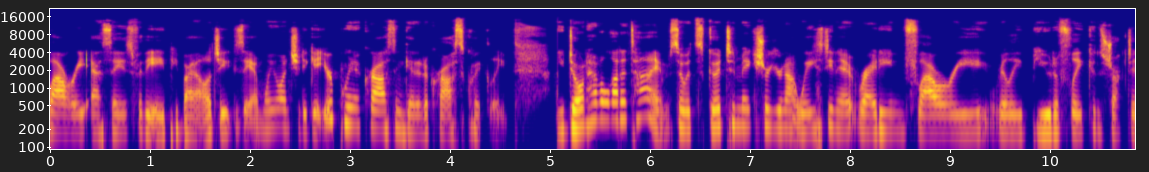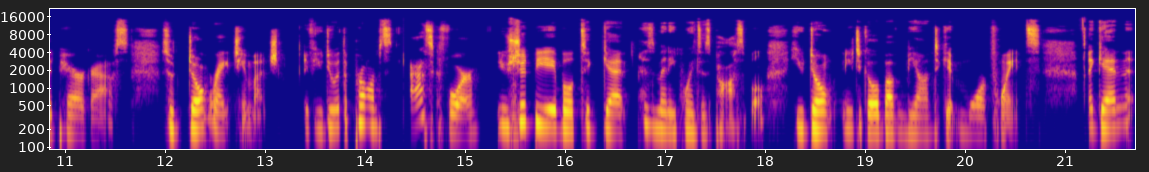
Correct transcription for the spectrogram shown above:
flowery essays for the AP biology exam. We want you to get your point across and get it across quickly. You don't have a lot of time, so it's good to make sure you're not wasting it writing flowery, really beautifully constructed paragraphs. So don't write too much if you do what the prompts ask for, you should be able to get as many points as possible. You don't need to go above and beyond to get more points. Again,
